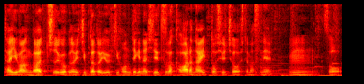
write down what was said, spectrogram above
台湾が中国の一部だという基本的な事実は変わらないと主張してますね。うん、そう。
